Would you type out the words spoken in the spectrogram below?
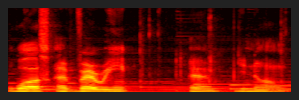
was a very, um, you know,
